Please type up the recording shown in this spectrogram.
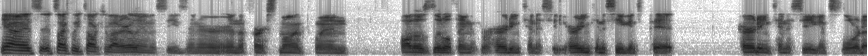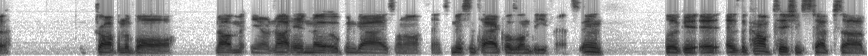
Yeah, it's it's like we talked about early in the season or in the first month when all those little things were hurting Tennessee, hurting Tennessee against Pitt, hurting Tennessee against Florida, dropping the ball, not you know not hitting open guys on offense, missing tackles on defense. And look, it, it, as the competition steps up,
